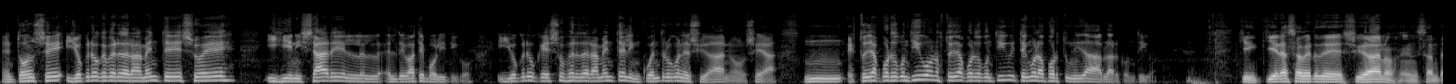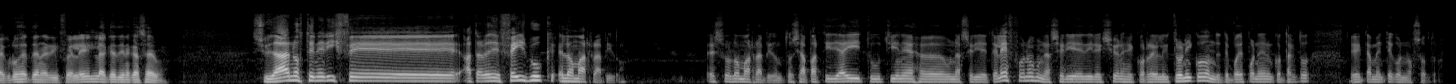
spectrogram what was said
Entonces, yo creo que verdaderamente eso es higienizar el, debate político. Y yo creo que eso es verdaderamente el encuentro con el ciudadano. O sea, mm, estoy de acuerdo contigo no estoy de acuerdo contigo y tengo la oportunidad de hablar contigo. Quien quiera saber de Ciudadanos en Santa Cruz de Tenerife, la ¿qué tiene que hacer? Ciudadanos Tenerife a través de Facebook es lo más rápido. Eso es lo más rápido. Entonces, a partir de ahí, tú tienes eh, una serie de teléfonos, una serie de direcciones de correo electrónico donde te puedes poner en contacto directamente con nosotros.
